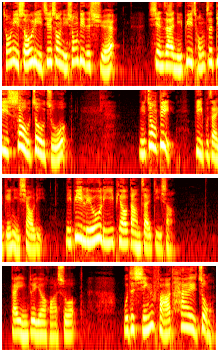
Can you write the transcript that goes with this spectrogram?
从你手里接受你兄弟的血。现在你必从这地受咒诅。你种地，地不再给你效力。”你必流离飘荡在地上。该隐对耶和华说：“我的刑罚太重，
